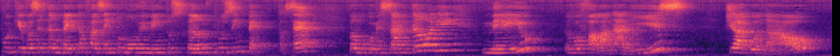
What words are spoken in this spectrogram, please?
porque você também está fazendo movimentos amplos em pé, tá certo? Vamos começar então, Aline? Meio, eu vou falar nariz, diagonal,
